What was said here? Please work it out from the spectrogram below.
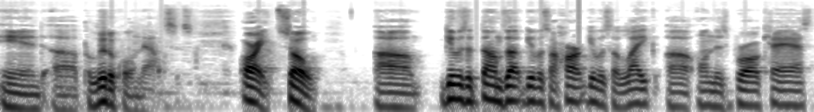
and uh, political analysis. All right, so um, give us a thumbs up, give us a heart, give us a like uh, on this broadcast.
